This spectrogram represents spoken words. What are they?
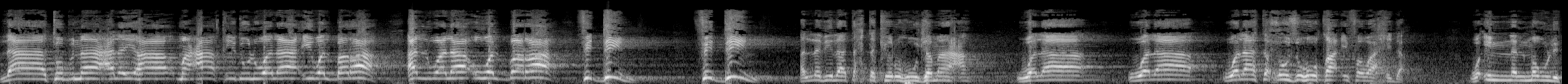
لا تبنى عليها معاقد الولاء والبراء. الولاء والبراء في الدين. في الدين الذي لا تحتكره جماعة ولا ولا ولا تحوزه طائفة واحدة. وإن المولد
